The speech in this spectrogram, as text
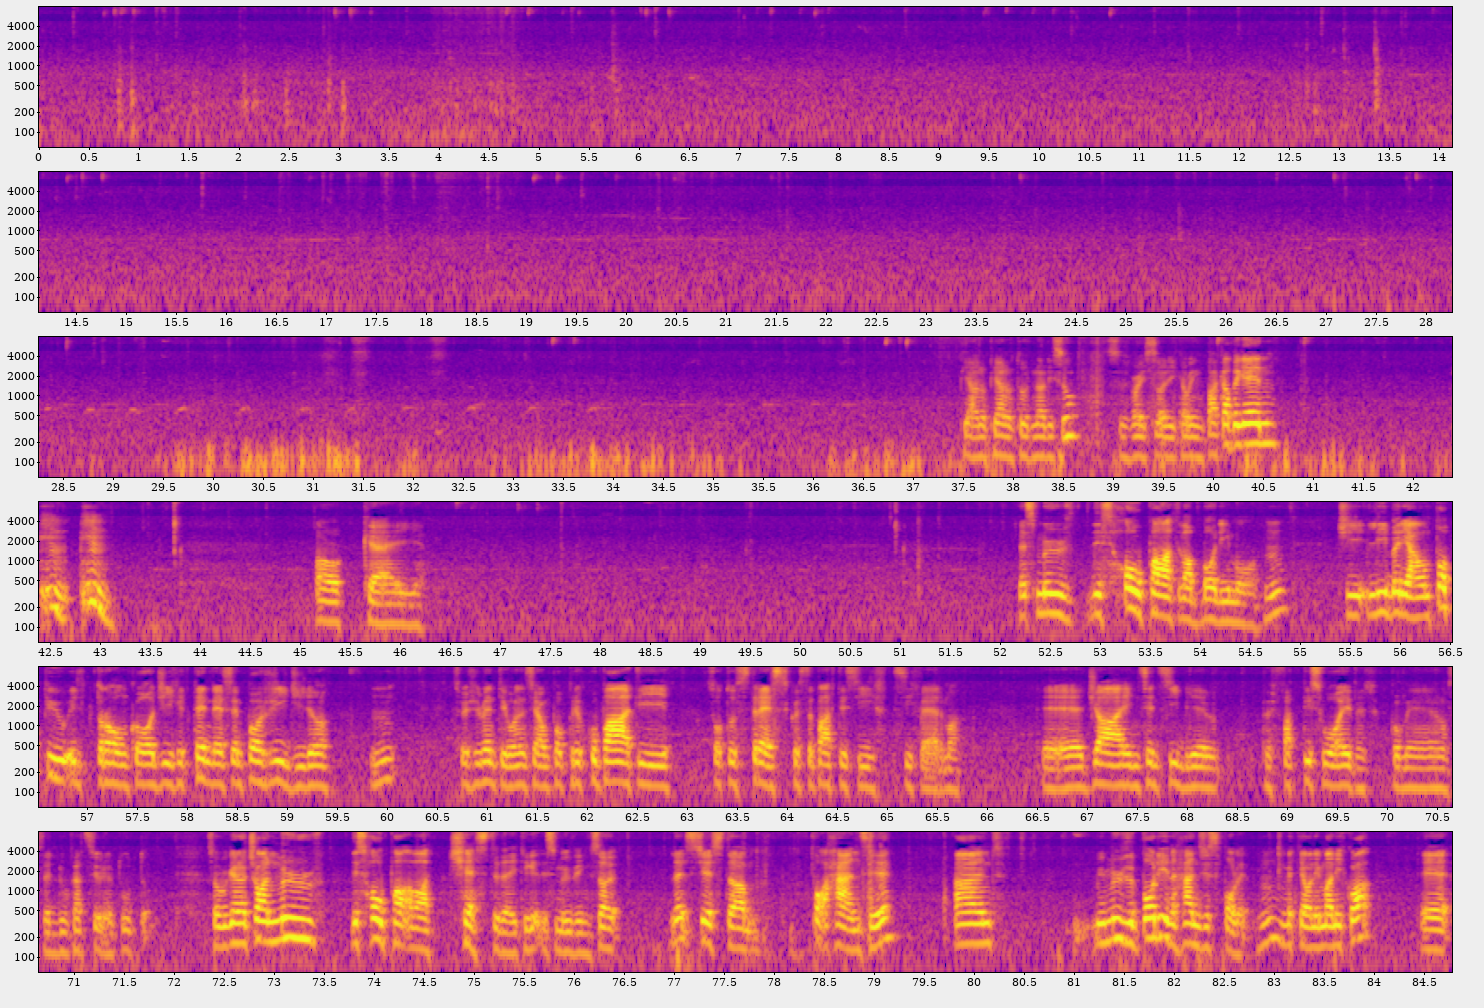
Piano piano tornare su. So very slowly coming back up again. ok. Let's move this whole part of our body more. hmm? Ci liberiamo un po' più il tronco oggi che tende a essere un po' rigido. hmm? Specialmente quando siamo un po' preoccupati, sotto stress, questa parte si, si ferma è già insensibile per fatti suoi, per come la nostra educazione e tutto. So we're to try and move this whole part of our chest today to get this moving. So let's just um, put our hands here and we move the body and the hands just follow it. mm? Mettiamo le mani qua e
